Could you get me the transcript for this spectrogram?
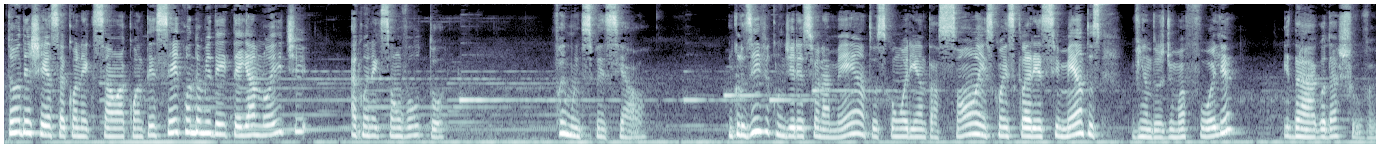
Então eu deixei essa conexão acontecer e quando eu me deitei à noite, a conexão voltou. Foi muito especial inclusive com direcionamentos, com orientações, com esclarecimentos vindos de uma folha e da água da chuva.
